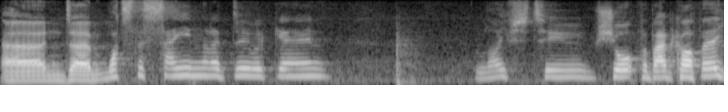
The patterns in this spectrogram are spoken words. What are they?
And um, what's the saying that I do again? Life's too short for bad coffee.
